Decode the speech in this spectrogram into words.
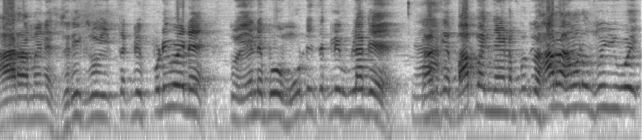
હારામાં એને જરીક જોઈ તકલીફ પડી હોય ને તો એને બહુ મોટી તકલીફ લાગે. કારણ કે બાપાને એને બધું હારા હવાનું જોયું હોય.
